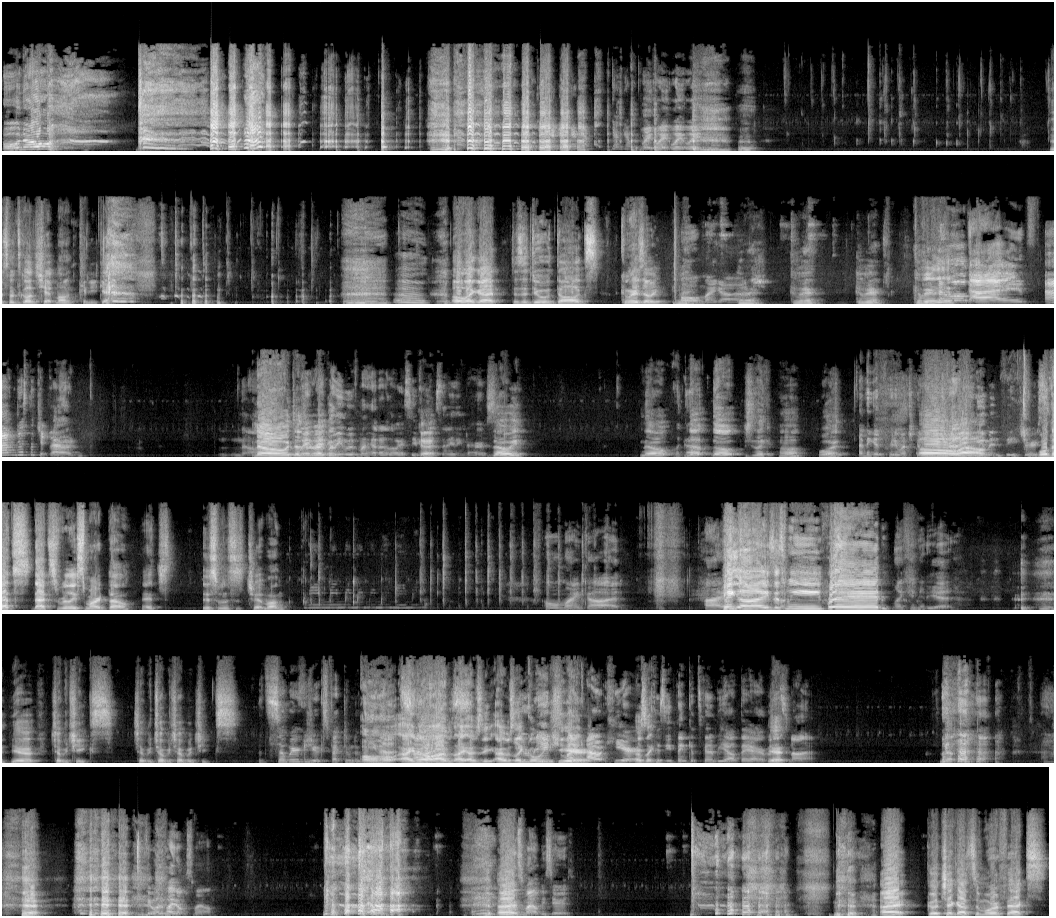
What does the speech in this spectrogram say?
Oh no! wait, wait, wait, wait. This one's called Chipmunk. Can you get? oh my god. Does it do with dogs? Come here, Zoey. Come here. Oh my god. Come here. Come here. Come here. Come here. Hello guys, I'm just a chipmunk. No. No, it doesn't Wait, wait, reckon- let me move my head out of the way, see if Okay. it does anything to her. Zoey. No. Look no. up. No. She's like, huh? What? I think it pretty much Oh, has wow. human features. Well, that's that's really smart though. It's this one's a chipmunk. Oh my god. I Hey guys, it's me, Fred. like an idiot. yeah, chubby cheeks, chubby, chubby, chubby cheeks. It's so weird because you expect him to be Oh, that I know. I'm, I, I was, I was like You going reach, here. like, out here. I was like- because you think it's gonna be out there, but Yeah. it's not. No. okay, what if I don't smile? don't right. smile. Be serious. All right, go check out some more effects.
